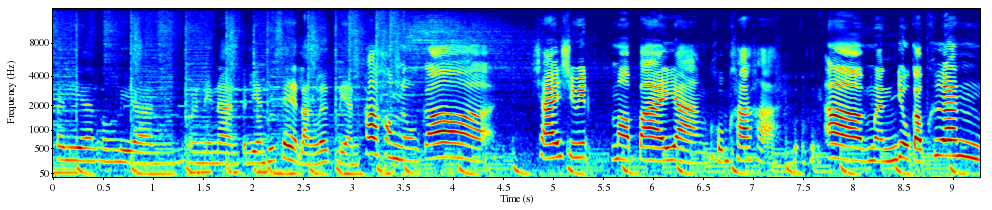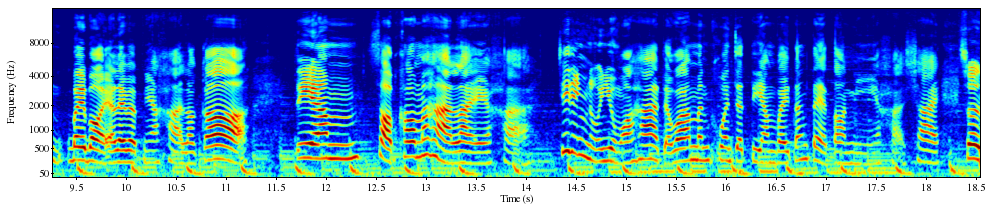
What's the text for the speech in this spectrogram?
ไปเรียนโรงเรียนวันนี้นานไปเรียนพิเศษหลังเลิกเรียน ค่ะของหนูก็ใช้ชีวิตมปลายอย่างคุ้มค่าค่ะ อ่าเหมือนอยู่กับเพื่อนบ่อยๆ อะไรแบบเนี้ยค่ะ แล้วก็เตรียมสอบเข้ามหาลัยอะค่ะ ที่จริงหนูอยู่ม .5 แต่ว่ามันควรจะเตรียมไว้ตั้งแต่ตอนนี้ค่ะ ใช่ ส่วน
